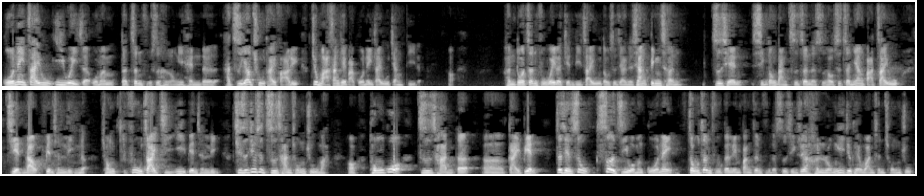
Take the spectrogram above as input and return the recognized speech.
国内债务意味着我们的政府是很容易 handle 的，他只要出台法律，就马上可以把国内债务降低的。啊，很多政府为了减低债务都是这样的，像槟城之前行动党执政的时候是怎样把债务减到变成零了，从负债几亿变成零，其实就是资产重组嘛。哦，通过资产的呃改变。这些是涉及我们国内州政府跟联邦政府的事情，所以很容易就可以完成重组，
